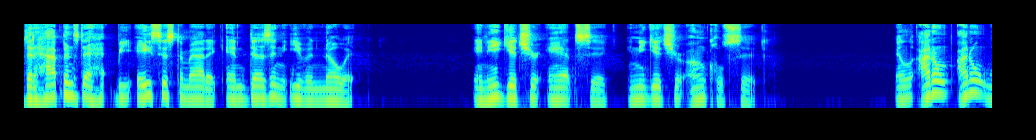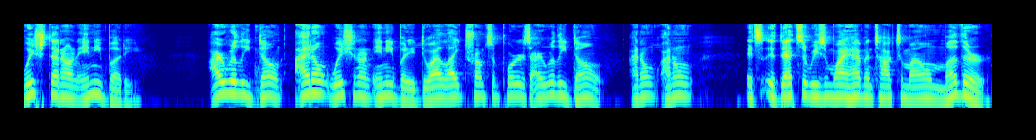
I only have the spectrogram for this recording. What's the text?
that happens to be asymptomatic and doesn't even know it and he gets your aunt sick and he gets your uncle sick. And I don't I don't wish that on anybody. I really don't. I don't wish it on anybody. Do I like Trump supporters? I really don't. I don't I don't it's that's the reason why I haven't talked to my own mother.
